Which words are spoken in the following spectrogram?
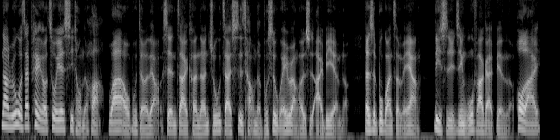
那如果再配合作业系统的话，哇哦不得了！现在可能主宰市场的不是微软，而是 IBM 了。但是不管怎么样，历史已经无法改变了。后来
